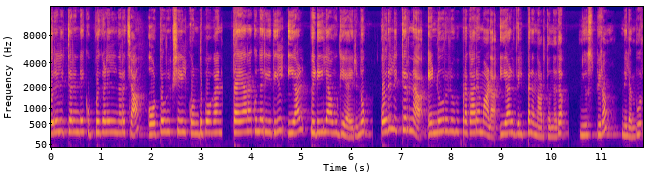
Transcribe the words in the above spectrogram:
ഒരു ലിറ്ററിന്റെ കുപ്പികളിൽ നിറച്ച ഓട്ടോറിക്ഷയിൽ കൊണ്ടുപോകാൻ തയ്യാറാക്കുന്ന രീതിയിൽ ഇയാൾ പിടിയിലാവുകയായിരുന്നു. ഒരു ലിറ്ററിന് എണ്ണൂറ് രൂപ പ്രകാരമാണ് ഇയാൾ വിൽപ്പന നടത്തുന്നത്. News bureau Nilambur.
